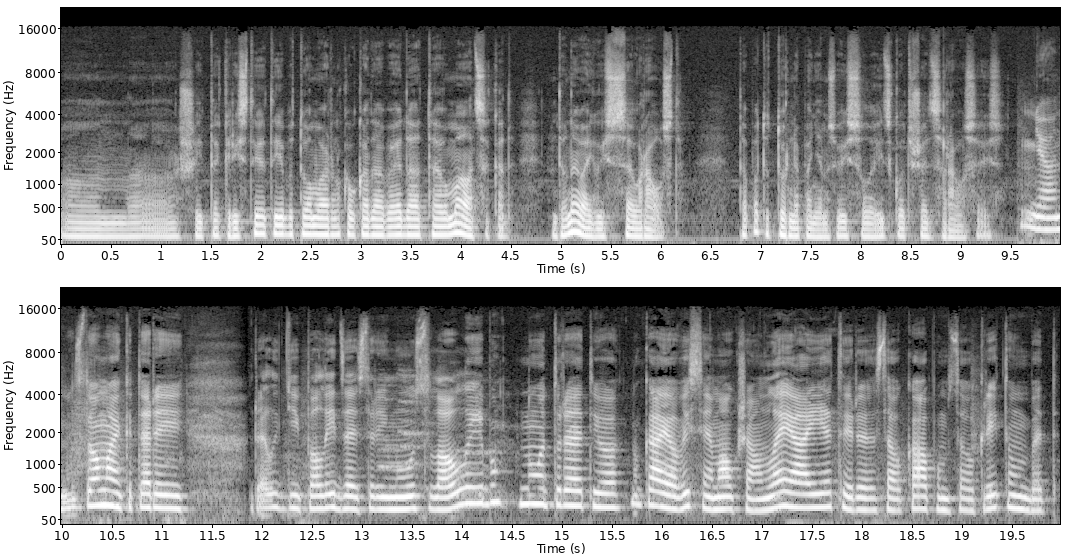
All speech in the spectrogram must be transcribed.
Un šī kristietība tomēr nu, kaut kādā veidā tev māca, ka tev nevajag visu sev raust. Tāpat tu tur nepaņemsi visu līdzi, ko tu šeit sarausīsi. Jā, nu, es domāju, ka arī reliģija palīdzēs arī mūsu laulību noturēt, jo, nu, kā jau visiem augšā un lejā iet, ir savu kāpumu, savu kritumu, bet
